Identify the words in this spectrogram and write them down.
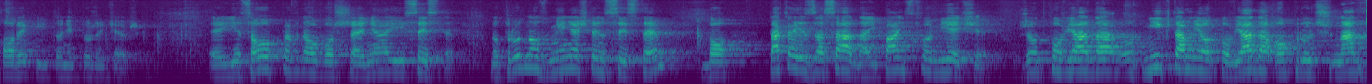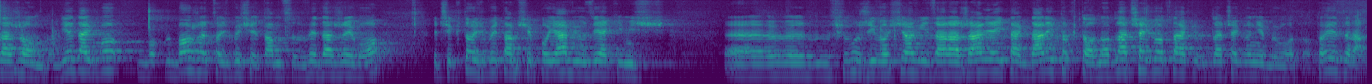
chorych i to niektórzy ciężko. Y, Są pewne obostrzenia i system. No trudno zmieniać ten system, bo taka jest zasada i Państwo wiecie, że odpowiada, nikt tam nie odpowiada oprócz nas zarządu. Nie daj Bo, Bo, Boże, coś by się tam wydarzyło, czy ktoś by tam się pojawił z jakimiś e, możliwościami zarażania i tak dalej, to kto? No dlaczego tak, dlaczego nie było to? To jest raz.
